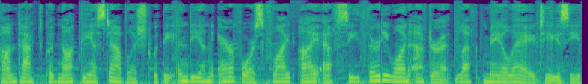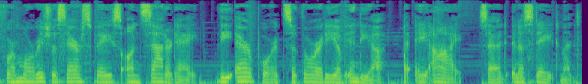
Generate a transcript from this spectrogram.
Contact could not be established with the Indian Air Force flight IFC-31 after it left MALE ATC for Mauritius airspace on Saturday, the Airports Authority of India, AAI, said in a statement.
